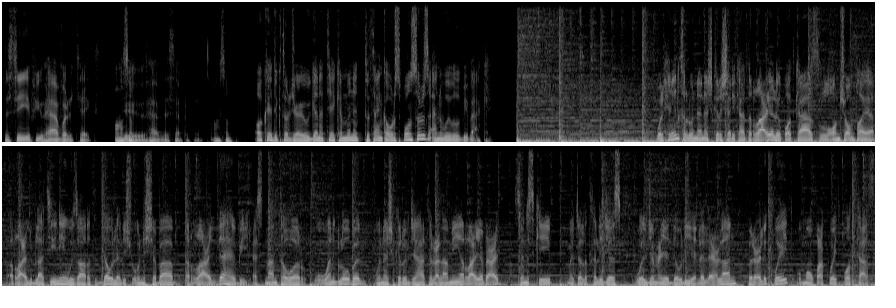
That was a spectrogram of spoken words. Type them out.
to see if you have what it takes Awesome. to have this empathy. Awesome. Okay, Dr. Jerry, we're going to take a minute to thank our sponsors and we will be back. والحين خلونا نشكر الشركات الراعية لبودكاست لونش اون فاير الراعي البلاتيني وزارة الدولة لشؤون الشباب الراعي الذهبي أسنان تاور وون جلوبال ونشكر الجهات الإعلامية الراعية بعد سنسكيب مجلة خليجسك والجمعية الدولية للإعلان فرع الكويت وموقع كويت بودكاست.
